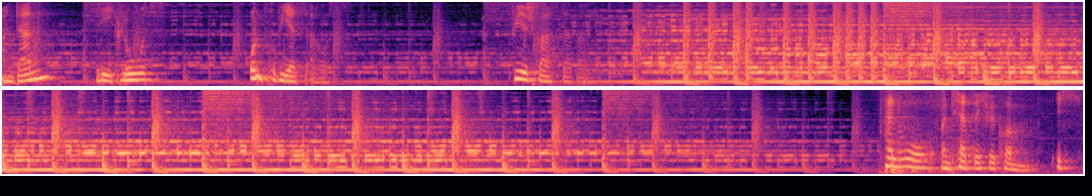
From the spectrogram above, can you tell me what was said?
und dann leg los und probier es aus. Viel Spaß dabei. Hallo und herzlich willkommen. Ich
